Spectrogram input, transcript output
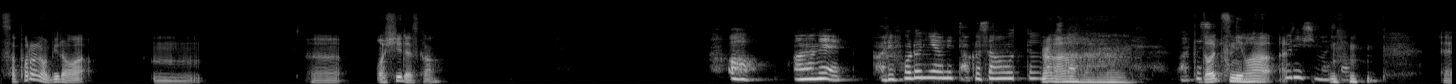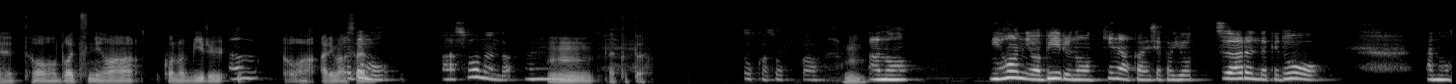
札幌のビルは、うん、えー美味しいですか？あ、あのね、カリフォルニアにたくさん売ってました。ドイツにはびっくりしました。ー えーっと、ドイツにはこのビルあはありまあせん。でも、あ、そうなんだ。うん。うん、えっと、そっかそっか。うん、あの、日本にはビールの大きな会社が4つあるんだけど、あの、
